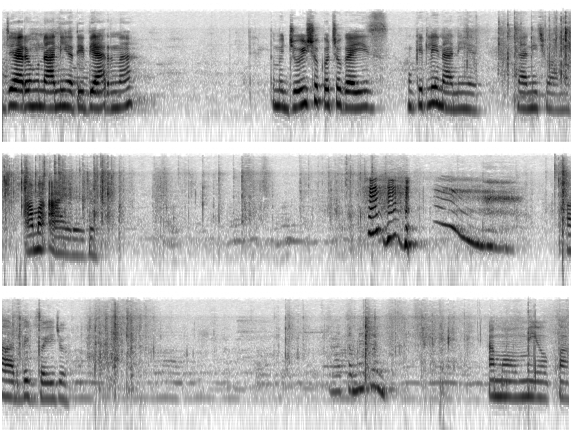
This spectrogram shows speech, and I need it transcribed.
જ્યારે હું નાની હતી ત્યારના. તમે જોઈ શકો છો ગાઈઝ હું કેટલી નાની નાની છું આમાં. આમાં આ રહેજો આ હાર્દિકભાઈ જો. તમે છો ને? આમાં મમ્મી પપ્પા.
